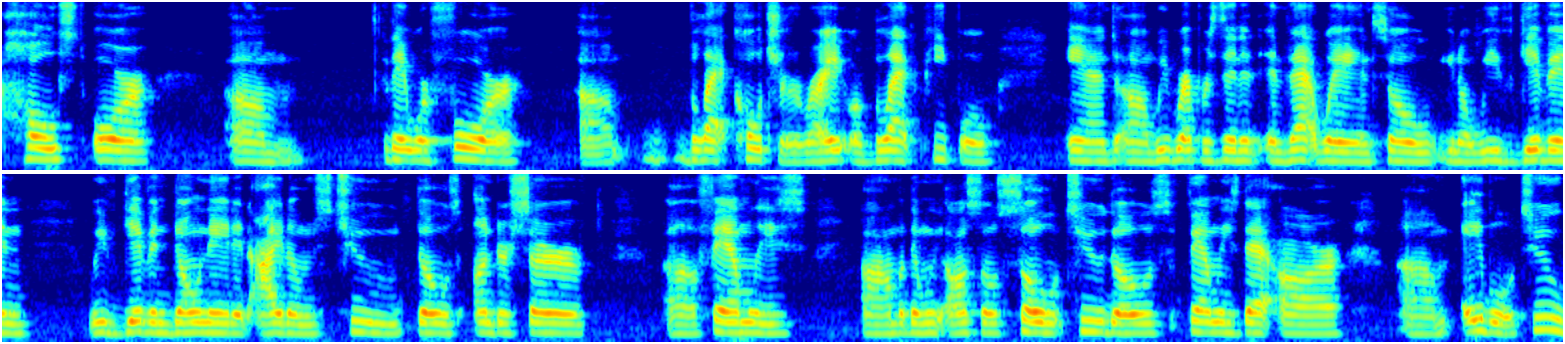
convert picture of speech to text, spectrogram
host or um, they were for um, black culture, right, or black people, and um, we represented in that way. And so, you know, we've given we've given donated items to those underserved uh, families, um, but then we also sold to those families that are um, able to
